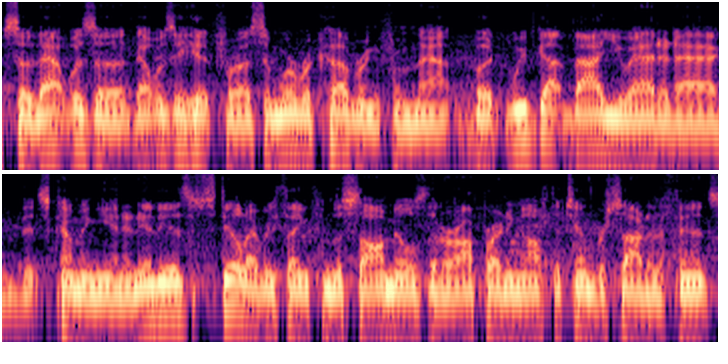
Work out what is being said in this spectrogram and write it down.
So that was a that was a hit for us, and we're recovering from that. But we've got value added ag that's coming in, and it is still everything from the sawmills that are operating off the timber side of the fence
